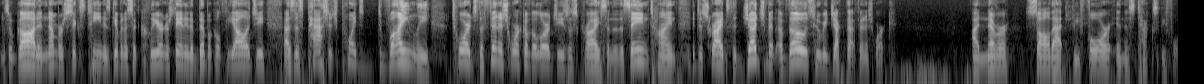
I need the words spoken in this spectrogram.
And so, God in number 16 has given us a clear understanding of biblical theology as this passage points divinely towards the finished work of the Lord Jesus Christ. And at the same time, it describes the judgment of those who reject that finished work. I never saw that before in this text before.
